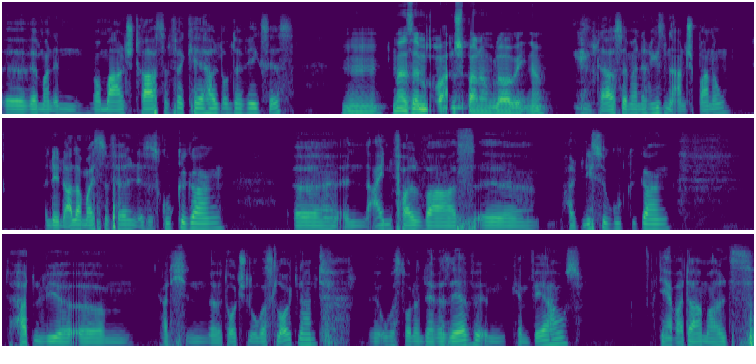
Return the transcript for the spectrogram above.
äh, wenn man im normalen Straßenverkehr halt unterwegs ist. Hm. Man ist immer auf Anspannung, glaube ich, ne? Da ist immer eine Riesenanspannung. In den allermeisten Fällen ist es gut gegangen. Äh, in einem Fall war es äh, halt nicht so gut gegangen. Da hatten wir, ähm, hatte ich einen äh, deutschen Oberstleutnant, äh, Oberstleutnant der Reserve im Camp Wehrhaus. Der war damals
